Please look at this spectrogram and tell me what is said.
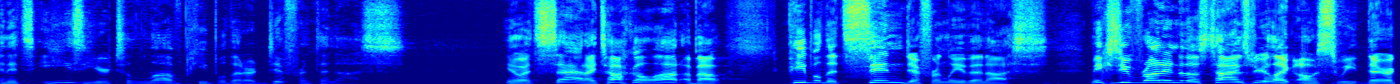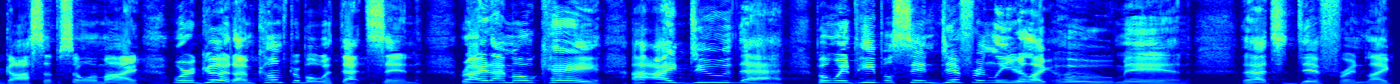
and it's easier to love people that are different than us. You know, it's sad. I talk a lot about people that sin differently than us. Because you've run into those times where you're like, oh, sweet, they're a gossip, so am I. We're good. I'm comfortable with that sin, right? I'm okay. I, I do that. But when people sin differently, you're like, oh, man, that's different. Like,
